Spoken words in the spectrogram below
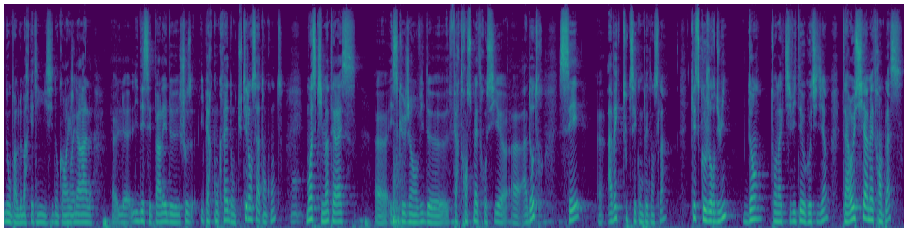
nous, on parle de marketing ici, donc en règle générale, l'idée, c'est de parler de choses hyper concrètes. Donc, tu t'es lancé à ton compte. Moi, ce qui m'intéresse, euh, et ce que j'ai envie de faire transmettre aussi euh, à, d'autres, c'est euh, avec toutes ces compétences-là, qu'est-ce qu'aujourd'hui, dans ton activité au quotidien, tu as réussi à mettre en place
